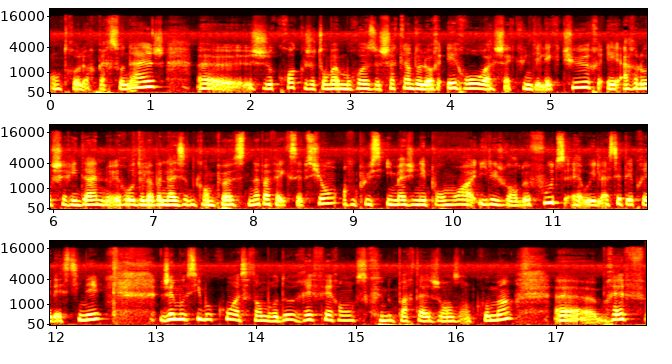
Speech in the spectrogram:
entre leurs personnages. Euh, je crois que je tombe amoureuse de chacun de leurs héros chacune des lectures, et Arlo Sheridan, le héros de Love and Lies Campus, n'a pas fait exception. En plus, imaginez pour moi, il est joueur de foot, et oui, là c'était prédestiné. J'aime aussi beaucoup un certain nombre de références que nous partageons en commun. bref,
